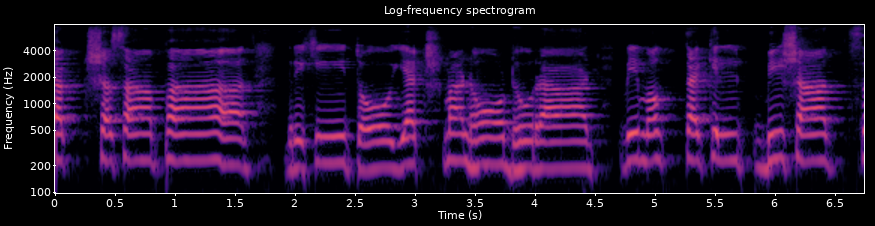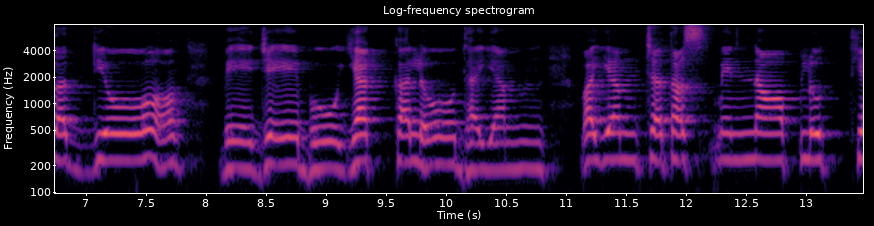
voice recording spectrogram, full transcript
दक्षसापात् गृहीतो यक्ष्मणोढुराट् विमुक्तकिल्बिषात् सद्यो भेजे भूयः कलोधयं वयं च तस्मिन्नाप्लुत्य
